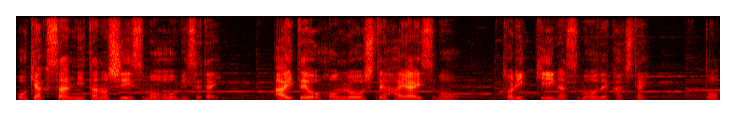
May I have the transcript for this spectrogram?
お客さんに楽しい相撲を見せたい。相手を翻弄して速い相撲、トリッキーな相撲で勝ちたい。と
